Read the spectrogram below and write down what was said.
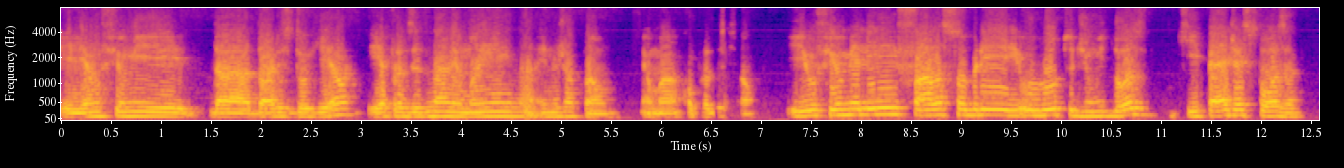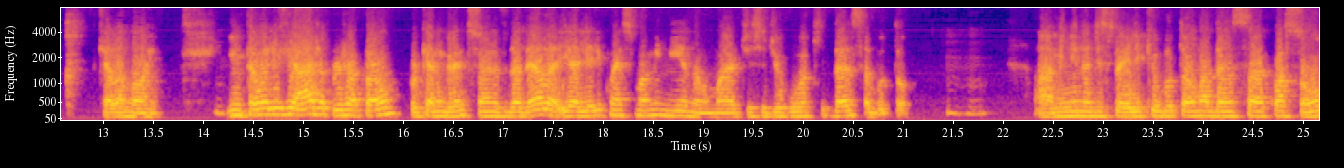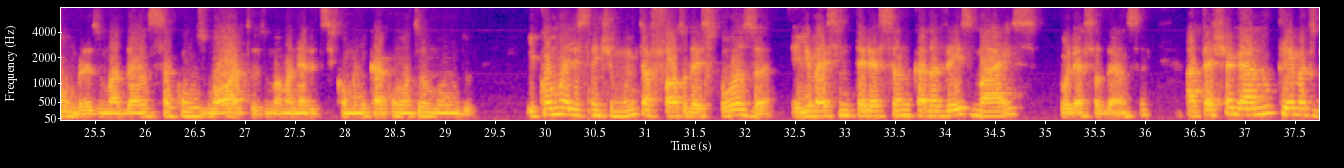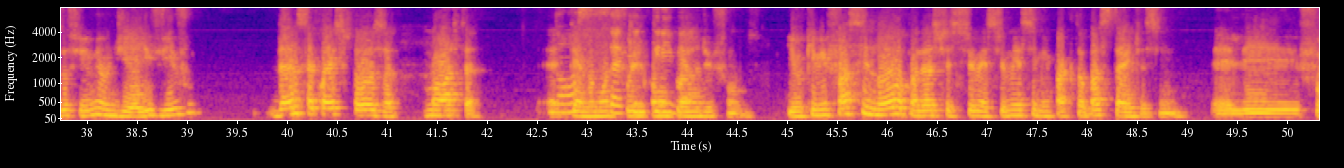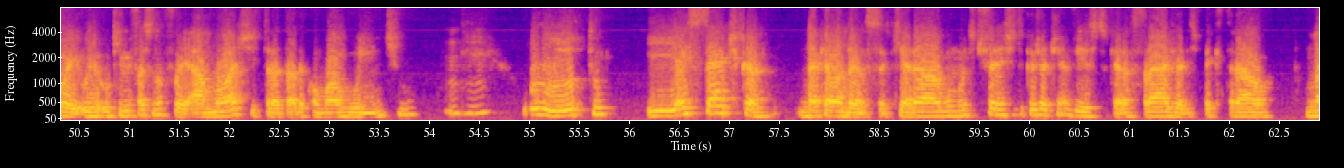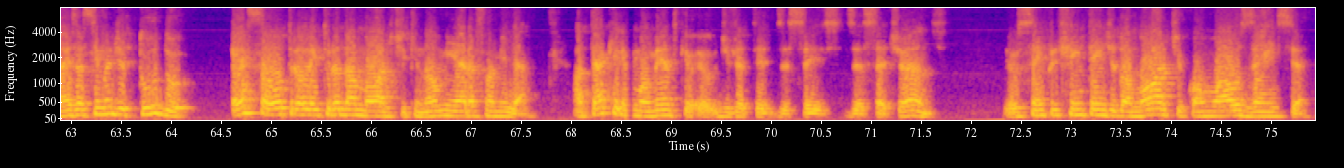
Ele é um filme da Doris Duriel e é produzido na Alemanha e, na, e no Japão. É uma coprodução. E o filme ele fala sobre o luto de um idoso que pede a esposa que ela morre. Então ele viaja para o Japão, porque era um grande sonho na vida dela, e ali ele conhece uma menina, uma artista de rua que dança butô. Uhum. A menina diz para ele que o butô é uma dança com as sombras, uma dança com os mortos, uma maneira de se comunicar com outro mundo. E como ele sente muita falta da esposa, ele vai se interessando cada vez mais por essa dança, até chegar no clímax do filme, onde ele, vivo, dança com a esposa morta, nossa, tendo um monte de fúria como plano de fundo. E o que me fascinou quando eu assisti esse filme, esse filme assim, me impactou bastante, assim. Ele foi, o, o que me fascinou foi a morte tratada como algo íntimo, uhum. o luto e a estética daquela dança, que era algo muito diferente do que eu já tinha visto, que era frágil, era espectral. Mas, acima de tudo, essa outra leitura da morte, que não me era familiar. Até aquele momento, que eu devia ter 16, 17 anos, eu sempre tinha entendido a morte como a ausência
